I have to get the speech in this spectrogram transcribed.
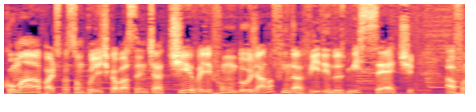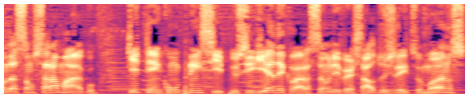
Com uma participação política bastante ativa, ele fundou já no fim da vida, em 2007, a Fundação Saramago, que tem como princípio seguir a Declaração Universal dos Direitos Humanos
